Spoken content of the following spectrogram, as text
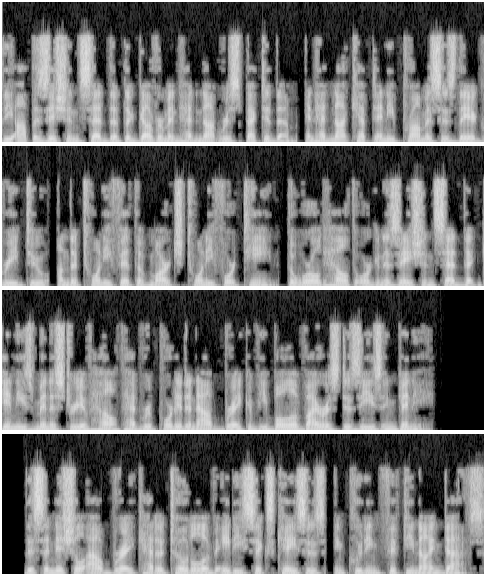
The opposition said that the government had not respected them, and had not kept any promises they agreed to. On 25 March 2014, the World Health Organization said that Guinea's Ministry of Health had reported an outbreak of Ebola virus disease in Guinea. This initial outbreak had a total of 86 cases, including 59 deaths.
